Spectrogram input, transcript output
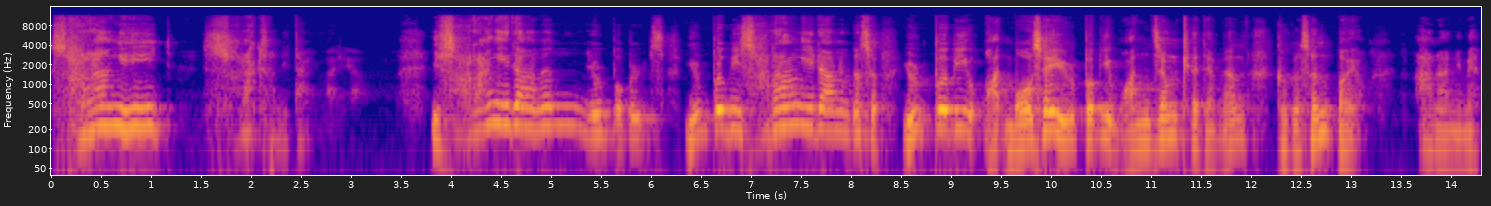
사랑이 설악산이다 이 사랑이라는 율법을 율법이 사랑이라는 것을 율법이 모세 율법이 완전케 되면 그것은 뭐요? 하나님의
